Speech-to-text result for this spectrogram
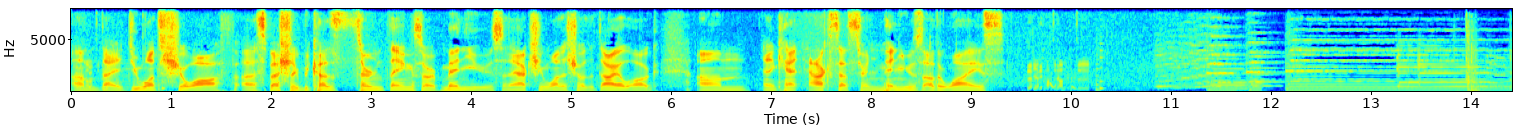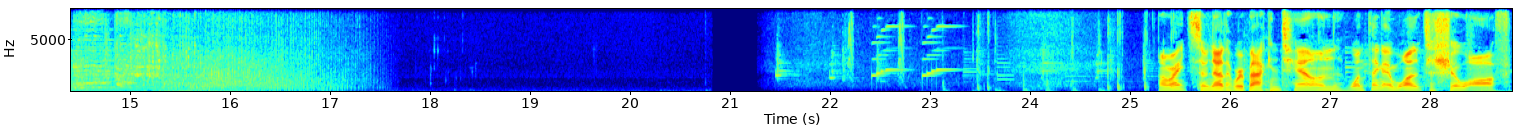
um, that I do want to show off, especially because certain things are menus, and I actually want to show the dialogue, um, and I can't access certain menus otherwise. Alright, so now that we're back in town, one thing I wanted to show off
